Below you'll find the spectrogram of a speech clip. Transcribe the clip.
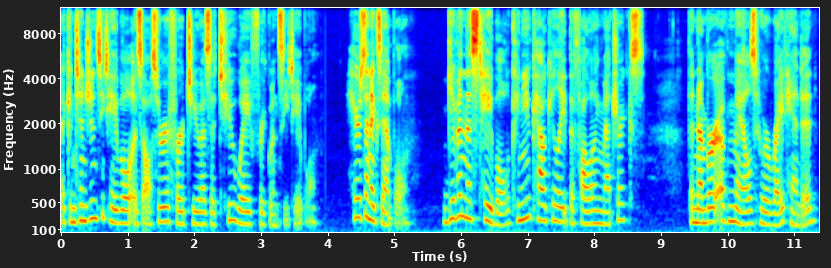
A contingency table is also referred to as a two-way frequency table. Here's an example. Given this table, can you calculate the following metrics? The number of males who are right-handed,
